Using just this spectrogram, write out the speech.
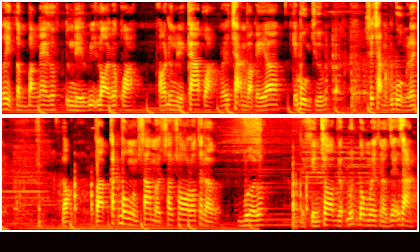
nó chỉ tầm bằng ngay thôi. Đừng để bị lòi ra quá hoặc đừng để cao quá. Nó sẽ chạm vào cái ờ, cái buồng chứa sẽ chạm vào cái buồng ở đây đó. Và cắt bông làm sao mà sao cho nó thật là vừa thôi để khiến cho việc đút bông lên thật là dễ dàng.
